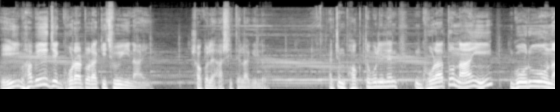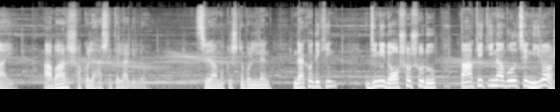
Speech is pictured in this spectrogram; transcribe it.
এইভাবে যে ঘোড়া টোড়া কিছুই নাই। সকলে হাসিতে লাগিল। একজন ভক্ত বলিলেন, ঘোড়া তো নাই, গরুও নাই। আবার সকলে হাসিতে লাগিল। শ্রীরামকৃষ্ণ বললেন, দেখো দেখিন, যিনি রসস্বরূপ, তাকে কি না বলছে নিরস?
